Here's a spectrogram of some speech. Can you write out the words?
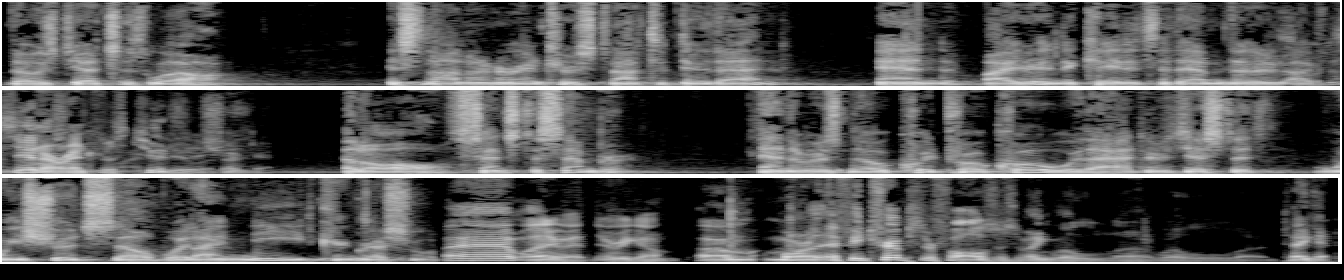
those jets as well. It's not in our interest not to do that. And I indicated to them that so it's in our interest to do it. Okay. At all since December. And there was no quid pro quo with that. It was just that we should sell. What I need congressional. Uh, well, anyway, there we go. Um, more if he trips or falls or something, we'll uh, we'll uh, take it.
